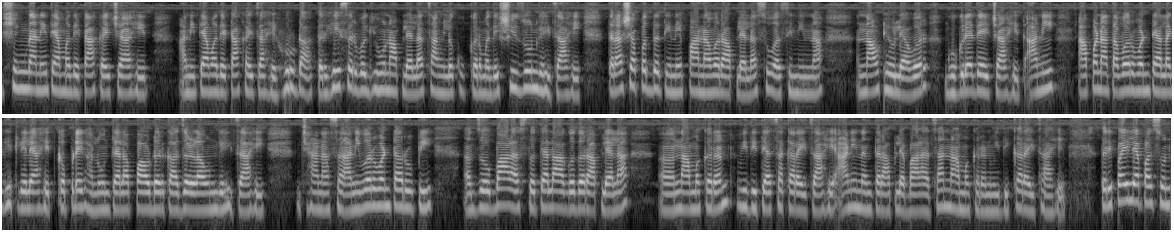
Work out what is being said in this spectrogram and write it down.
शेंगदाणे त्यामध्ये टाकायचे आहेत आणि त्यामध्ये टाकायचं आहे हुरडा. तर हे सर्व घेऊन आपल्याला चांगलं कुकरमध्ये शिजवून घ्यायचं आहे. तर अशा पद्धतीने पानावर आपल्याला सुवासिनींना नाव ठेवल्यावर घुगऱ्या द्यायच्या आहेत. आणि आपण आता वरवंट्याला घेतलेले आहेत कपडे घालून त्याला पावडर काजळ लावून घ्यायचं आहे. छान असं. आणि वरवंटारूपी रूपी जो बाळ असतो त्याला अगोदर आपल्याला नामकरण विधी त्याचा करायचा आहे आणि नंतर आपल्या बाळाचा नामकरण विधी करायचा आहे. तरी पहिल्यापासून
